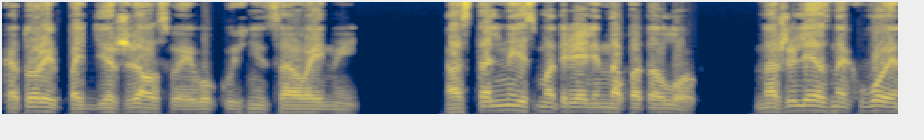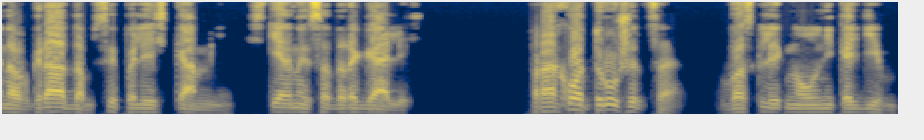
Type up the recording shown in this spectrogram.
который поддержал своего кузнеца войны. Остальные смотрели на потолок, на железных воинов градом сыпались камни, стены содрогались. «Проход рушится!» — воскликнул Никодим,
